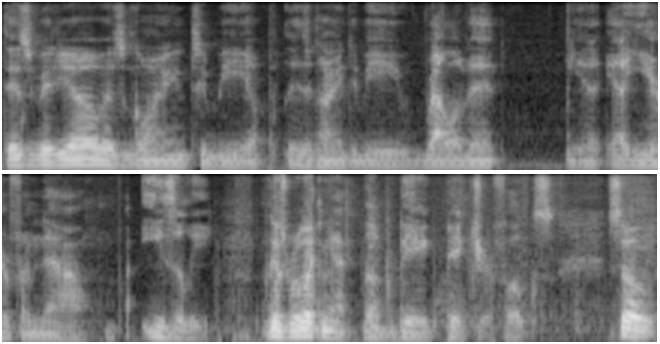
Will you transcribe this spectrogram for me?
this video is going to be is going to be relevant a year from now easily because we're looking at the big picture folks. So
